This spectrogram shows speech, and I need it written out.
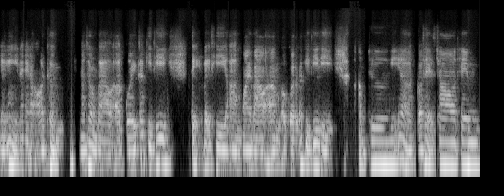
những ngày nghỉ này nó thường nó thường vào ở cuối các kỳ thi. Thì, vậy thì uh, ngoài vào um, ở cuối các kỳ thi thì um, thư nghĩ là có thể cho thêm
